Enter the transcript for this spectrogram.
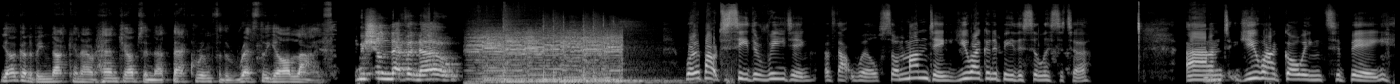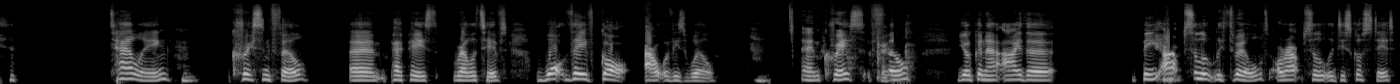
you're going to be knocking out hand jobs in that back room for the rest of your life. We shall never know. We're about to see the reading of that will. So, Mandy, you are going to be the solicitor, and you are going to be telling Chris and Phil, um, Pepe's relatives, what they've got out of his will. Um, Chris, Okay. Phil, you're going to either be absolutely thrilled or absolutely disgusted,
